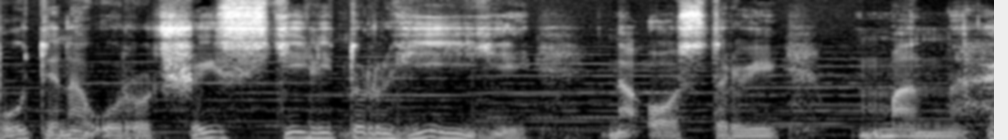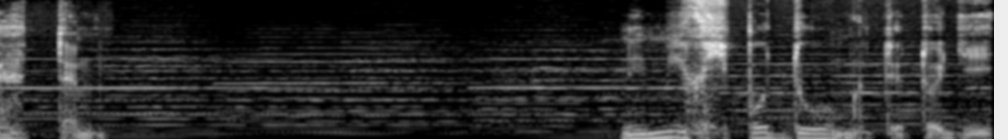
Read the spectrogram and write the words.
бути на урочистій літургії на острові Мангеттен. Не міг й подумати тоді,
